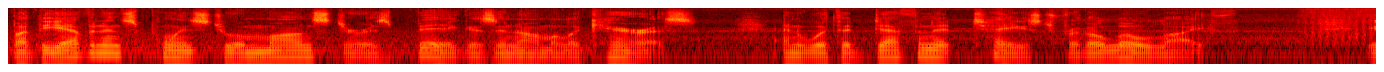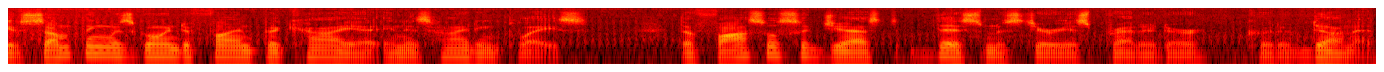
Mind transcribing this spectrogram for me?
But the evidence points to a monster as big as Anomalocaris, and with a definite taste for the lowlife. If something was going to find Pikaia in his hiding place, the fossils suggest this mysterious predator could have done it.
